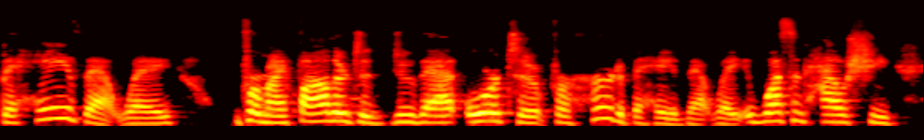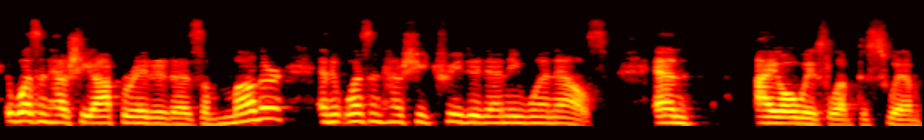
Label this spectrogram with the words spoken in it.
behave that way for my father to do that or to for her to behave that way it wasn't how she it wasn't how she operated as a mother and it wasn't how she treated anyone else and i always loved to swim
